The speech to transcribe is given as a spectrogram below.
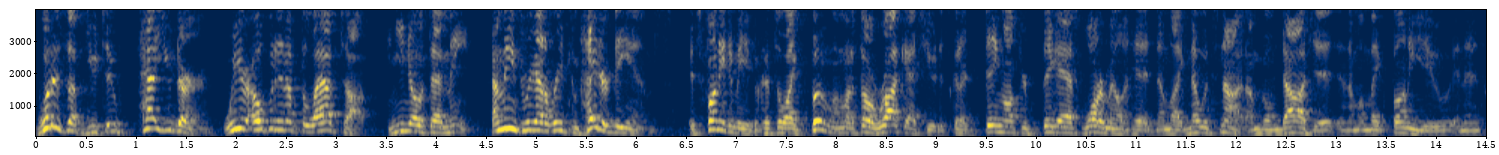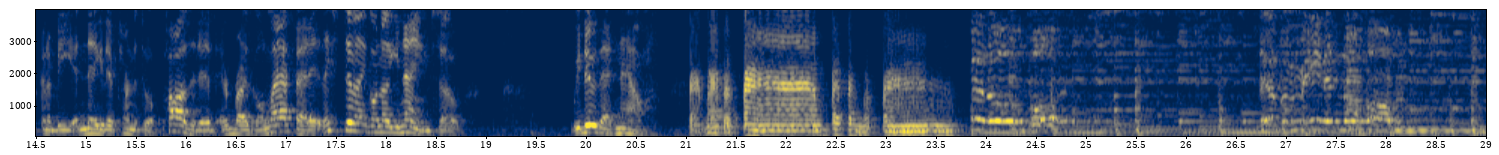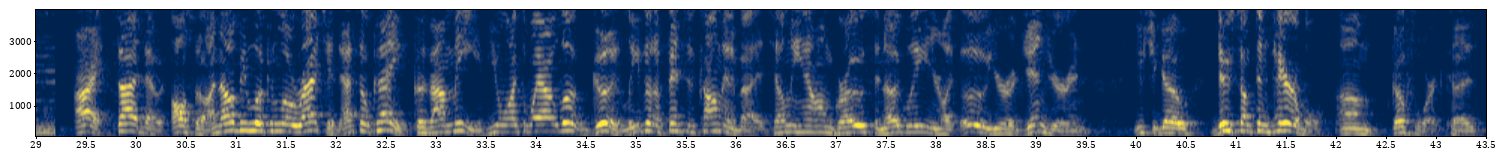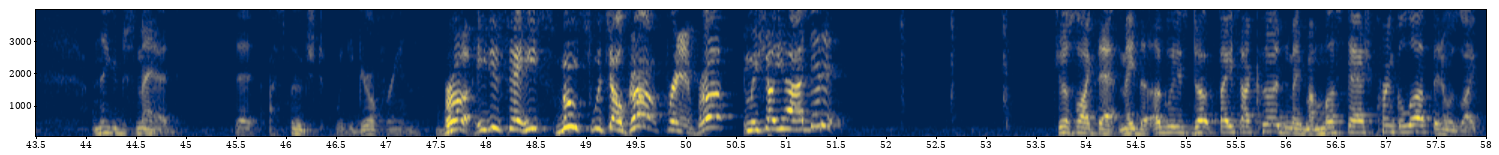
What is up, YouTube? How you doing? We are opening up the laptop, and you know what that means. That means we gotta read some hater DMs. It's funny to me because they're like, boom, I'm gonna throw a rock at you, and it's gonna ding off your big ass watermelon head. And I'm like, no, it's not. I'm gonna dodge it, and I'm gonna make fun of you, and then it's gonna be a negative turned into a positive. Everybody's gonna laugh at it. They still ain't gonna know your name, so we do that now. Never harm. Alright, side note. Also, I know I'll be looking a little ratchet. That's okay, because I'm me. If you don't like the way I look, good. Leave an offensive comment about it. Tell me how I'm gross and ugly, and you're like, oh, you're a ginger, and you should go do something terrible. Um, go for it, because I know you're just mad that I smooched with your girlfriend. Bruh, he just said he smooched with your girlfriend, bruh. Let me show you how I did it. Just like that. Made the ugliest duck face I could, made my mustache crinkle up, and it was like,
